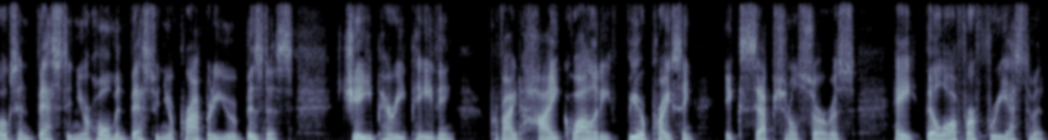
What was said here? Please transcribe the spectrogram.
Folks, invest in your home, invest in your property, your business. J. Perry Paving provide high quality, fair pricing, exceptional service. Hey, they'll offer a free estimate.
